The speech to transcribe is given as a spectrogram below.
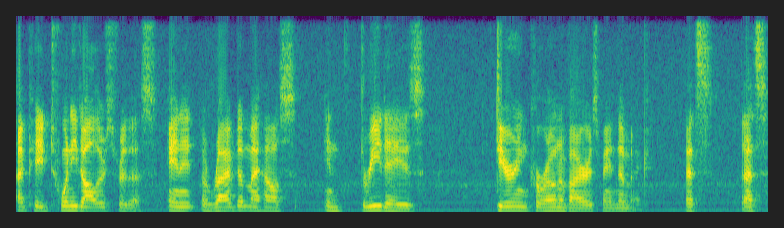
I paid $20 for this and it arrived at my house in three days during coronavirus pandemic. That's, that's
